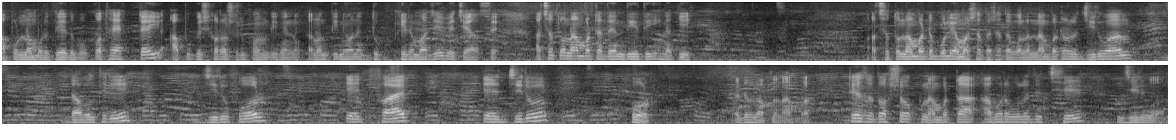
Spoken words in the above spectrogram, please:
আপুর নম্বর দিয়ে দেবো। কথা একটাই, আপুকে সরাসরি ফোন দিবেন কারণ তিনি অনেক দুঃখের মাঝে বেঁচে আছে। আচ্ছা তো নাম্বারটা দেন, দিয়ে দিই নাকি? আচ্ছা তো নাম্বারটা বলি আমার সাথে সাথে বলেন। নাম্বারটা হলো zero one double three zero four eight five eight zero four. এটা হলো আপনার নাম্বার। ঠিক আছে, দর্শক, নাম্বারটা আবারও বলে দিচ্ছি, zero one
